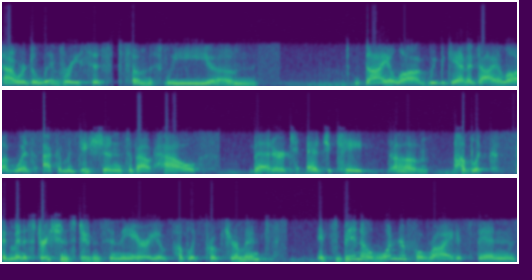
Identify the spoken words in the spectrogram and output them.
our delivery We um, dialogue. We began a dialogue with academicians about how better to educate um, public administration students in the area of public procurement. It's been a wonderful ride. It's been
